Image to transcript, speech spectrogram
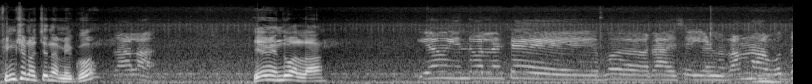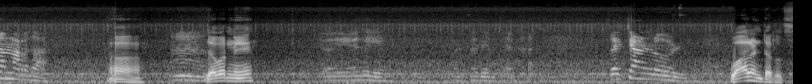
ఫింక్షన్ వచ్చిందా మీకు? ఏమి ఎందువల్ల? వద్దన్నారుగా. ఆ, ఆ, ఎవరిని? వాళ్ళు. వాలంటీర్స్.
